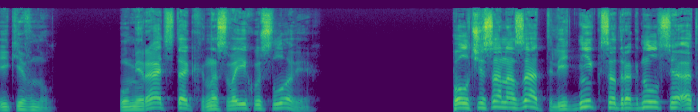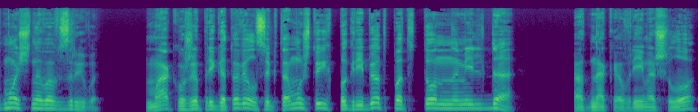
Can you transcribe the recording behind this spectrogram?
и кивнул. Умирать так на своих условиях. Полчаса назад ледник содрогнулся от мощного взрыва. Мак уже приготовился к тому, что их погребет под тоннами льда. Однако время шло,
